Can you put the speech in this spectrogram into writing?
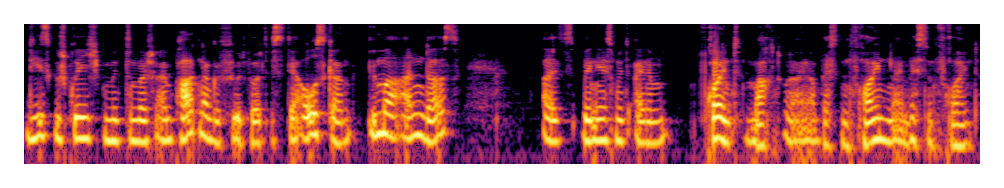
dieses Gespräch mit zum Beispiel einem Partner geführt wird, ist der Ausgang immer anders, als wenn ihr es mit einem Freund macht oder einer besten Freundin, einem besten Freund.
